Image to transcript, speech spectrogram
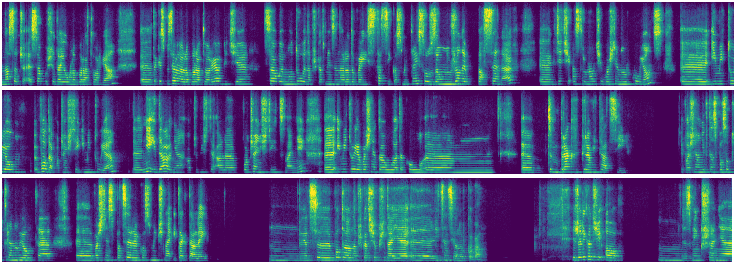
NASA czy ESA posiadają laboratoria, takie specjalne laboratoria, gdzie całe moduły na przykład Międzynarodowej Stacji Kosmicznej są zanurzone w basenach, e, gdzie ci astronauci właśnie nurkując e, imitują, woda po części imituje, e, nie idealnie oczywiście, ale po części co najmniej, imituje właśnie tą taką tym brak grawitacji. I właśnie oni w ten sposób trenują te właśnie spacery kosmiczne i tak dalej. Mm, więc y, po to na przykład się przydaje y, licencja nurkowa. Jeżeli chodzi o mm, zwiększenie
